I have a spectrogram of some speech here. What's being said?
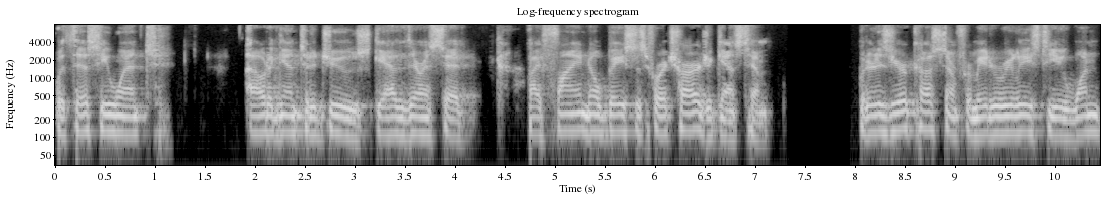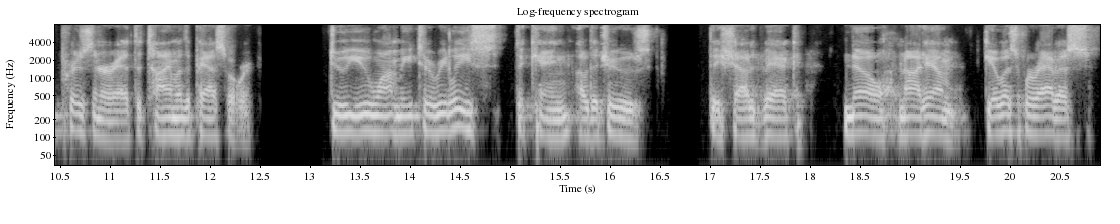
With this, he went out again to the Jews, gathered there, and said, I find no basis for a charge against him. But it is your custom for me to release to you one prisoner at the time of the Passover. Do you want me to release the king of the Jews? They shouted back, No, not him. Give us Barabbas.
